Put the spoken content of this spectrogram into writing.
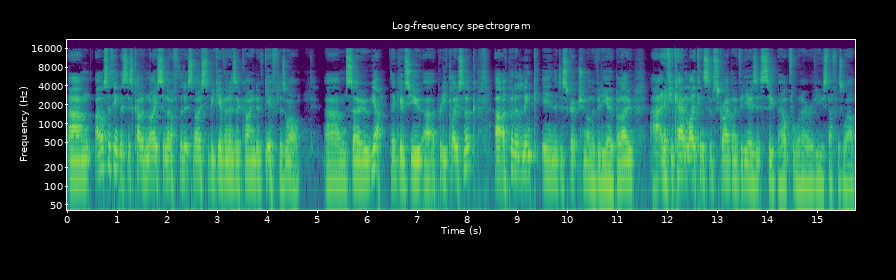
Um, I also think this is kind of nice enough that it's nice to be given as a kind of gift as well. Um, so yeah, that gives you uh, a pretty close look. Uh, I put a link in the description on the video below. Uh, and if you can like and subscribe my videos, it's super helpful when I review stuff as well.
